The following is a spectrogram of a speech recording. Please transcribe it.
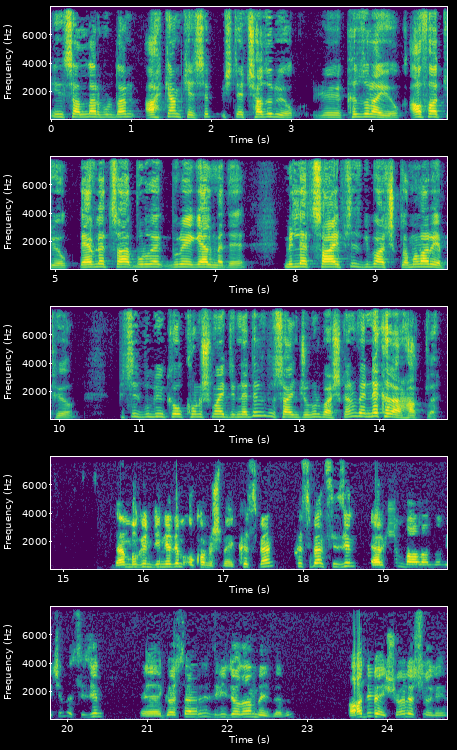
insanlar buradan ahkam kesip işte çadır yok, e, Kızılay yok, AFAD yok, devlet buraya, buraya gelmedi, millet sahipsiz gibi açıklamalar yapıyor. Siz bugünkü o konuşmayı dinlediniz mi Sayın Cumhurbaşkanı ve ne kadar haklı? Ben bugün dinledim o konuşmayı kısmen. Kısmen sizin erken bağlandığım için de sizin e, gösterdiğiniz videodan da izledim. Hadi Bey şöyle söyleyeyim.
